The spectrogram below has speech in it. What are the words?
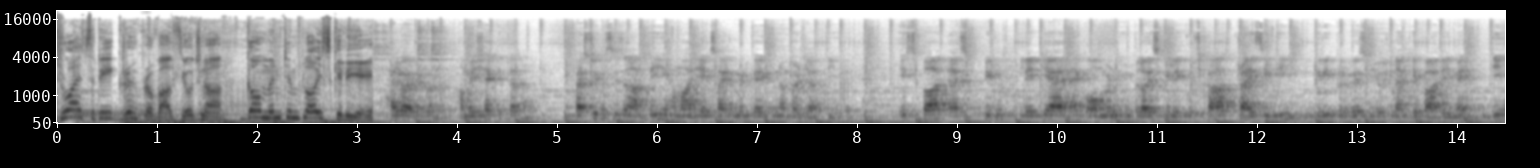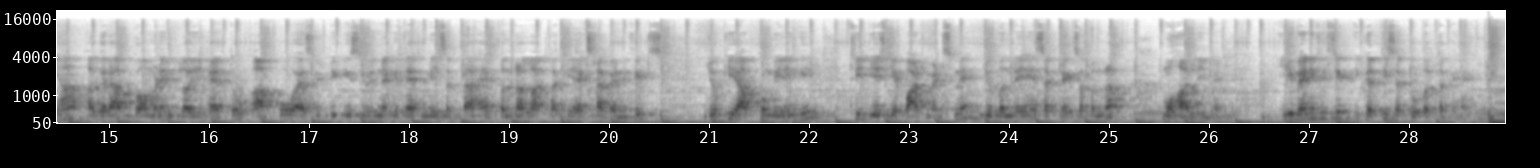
Tri city गृह प्रवास योजना गवर्नमेंट एम्प्लॉयज़ के लिए। हेलो एवरीवन हमेशा की तरह फेस्टिवल सीज़न आते ही हमारी एक्साइटमेंट कई गुना बढ़ जाती है। इस बार एस पी लेके आया है गवर्नमेंट एम्प्लॉयज़ के लिए कुछ खास ट्राई सिटी गृह प्रवेश योजना के बारे में। जी हाँ अगर आप गवर्नमेंट एम्प्लॉय है तो आपको एसवीपी की इस योजना के तहत मिल सकता है पंद्रह लाख तक के एक्स्ट्रा बेनिफिट्स जो कि आपको मिलेंगे थ्री बी के अपार्टमेंट्स में, जो बन रहे हैं सेक्टर एक सौ पंद्रह मोहाली में। ये बेनिफिट सिर्फ़ इकतीस अक्टूबर तक हैं।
